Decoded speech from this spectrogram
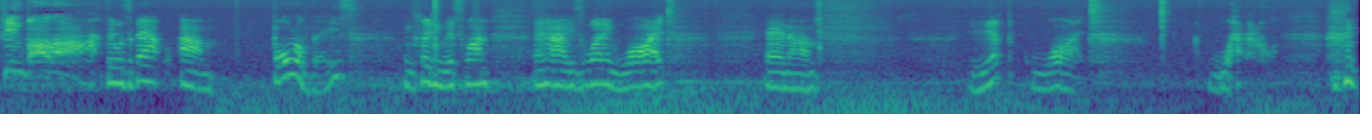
Finn Balor. There was about um, four of these, including this one, and uh, he's wearing white and um yep white wow.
